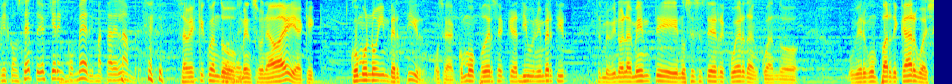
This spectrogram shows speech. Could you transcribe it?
el concepto, ellos quieren comer y matar el hambre. Sabes que cuando Correcto. mencionaba ella que cómo no invertir, o sea, cómo poder ser creativo y no invertir, se me vino a la mente, no sé si ustedes recuerdan, cuando hubieron un par de car wash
